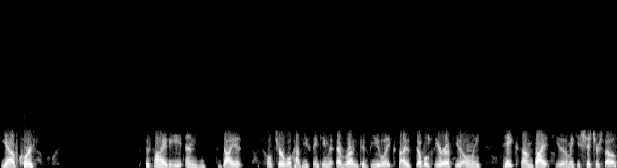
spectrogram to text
yeah, of course society and diet culture will have you thinking that everyone could be like size double zero if you'd only take some diet tea that'll make you shit yourself.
